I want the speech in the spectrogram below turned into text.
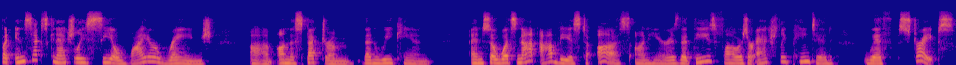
but insects can actually see a wider range um, on the spectrum than we can. And so, what's not obvious to us on here is that these flowers are actually painted with stripes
